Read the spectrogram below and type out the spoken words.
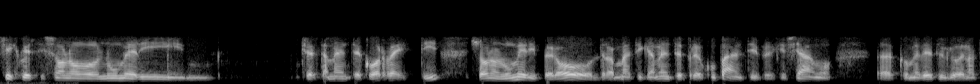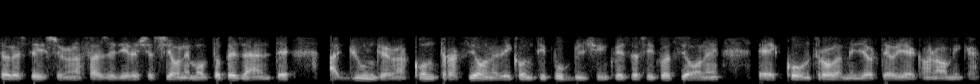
Sì, questi sono numeri certamente corretti, sono numeri però drammaticamente preoccupanti perché siamo eh, come ha detto il governatore stesso, in una fase di recessione molto pesante, aggiungere una contrazione dei conti pubblici in questa situazione è contro la miglior teoria economica.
